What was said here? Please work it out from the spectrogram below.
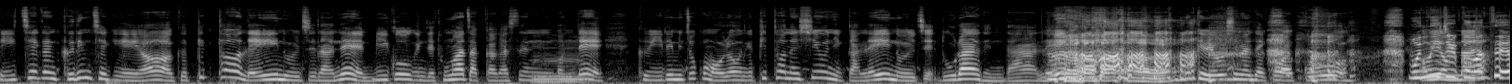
이 책은 그림책이에요. 그 피터 레이놀즈라는 미국 이제 동화 작가가 쓴 음. 건데 그 이름이 조금 어려운 게 피터는 쉬우니까 레이놀즈 놀아야 된다. 레이놀즈 이렇게 외우시면 될 것 같고 못 잊을 것? 같아요.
